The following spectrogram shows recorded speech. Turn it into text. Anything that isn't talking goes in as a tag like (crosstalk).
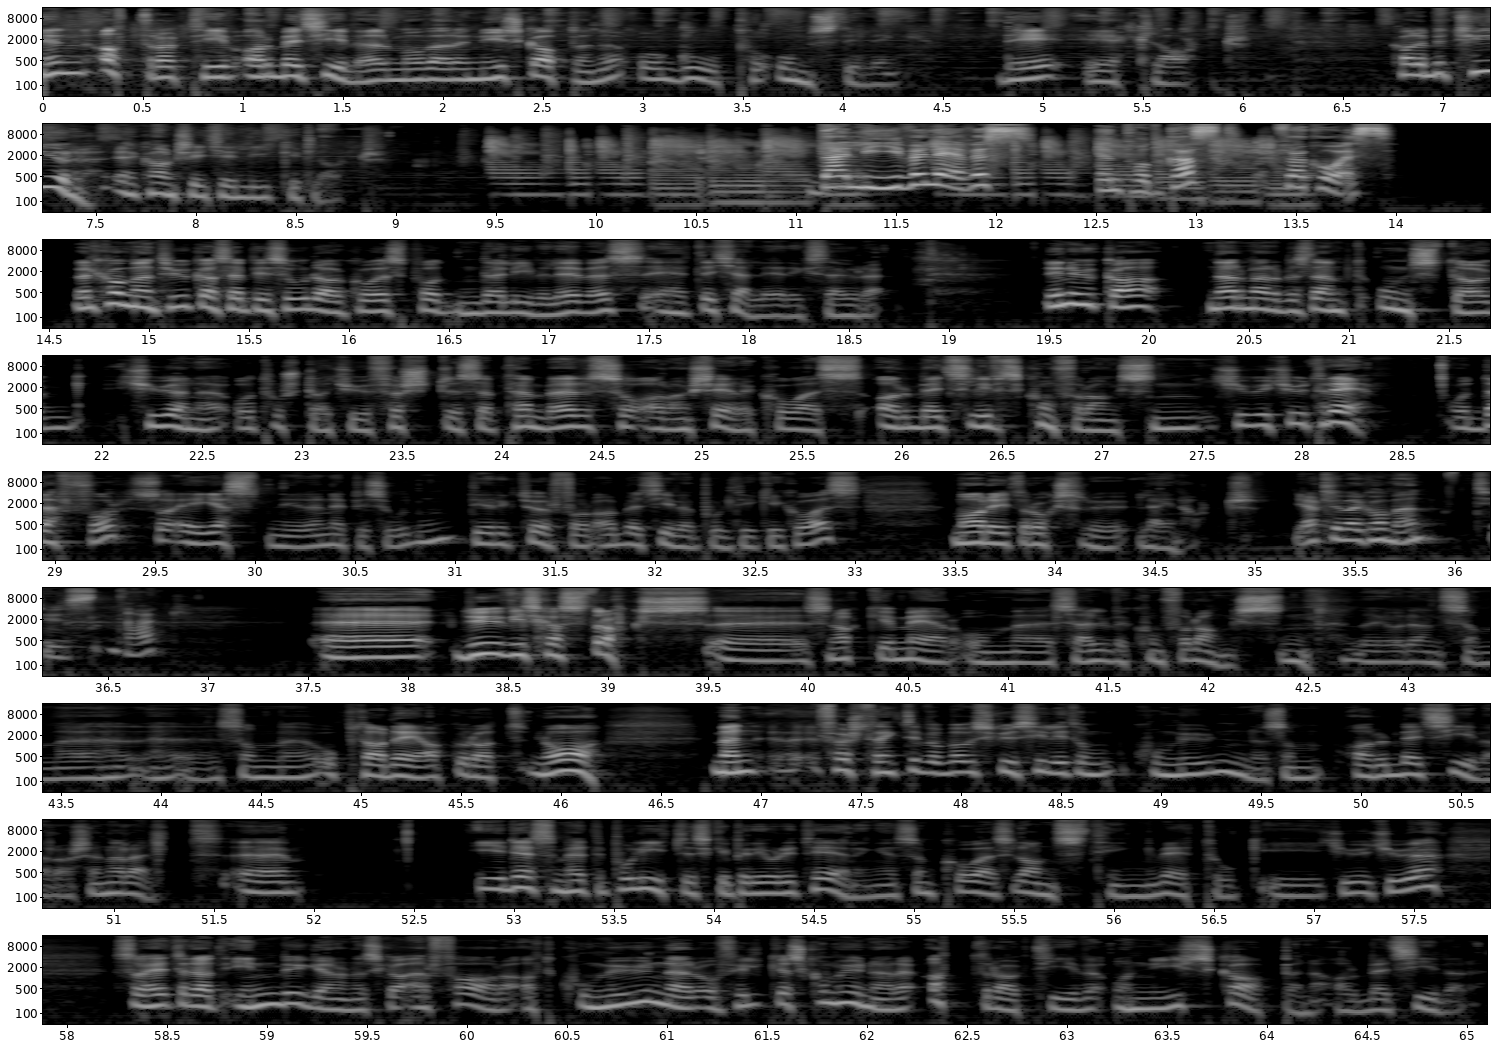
En attraktiv arbeidsgiver må være nyskapende og god på omstilling. Det er klart. Hva det betyr, er kanskje ikke like klart. Der livet leves, en podkast fra KS. Velkommen til ukas episode av KS-podden Der livet leves. Jeg heter Kjell Erik Saure. Denne uka, nærmere bestemt onsdag 20. og torsdag 21. september, så arrangerer KS Arbeidslivskonferansen 2023. Og Derfor så er gjesten i denne episoden direktør for arbeidsgiverpolitikk i KS, Marit Roksrud Leinhardt. Hjertelig velkommen. Tusen takk. Eh, du, Vi skal straks eh, snakke mer om eh, selve konferansen. Det er jo den som, eh, som opptar det akkurat nå. Men eh, først tenkte vi bare skulle si litt om kommunene som arbeidsgivere generelt. Eh, I det som heter politiske prioriteringer, som KS landsting vedtok i 2020, så heter det at innbyggerne skal erfare at kommuner og fylkeskommuner er attraktive og nyskapende arbeidsgivere.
